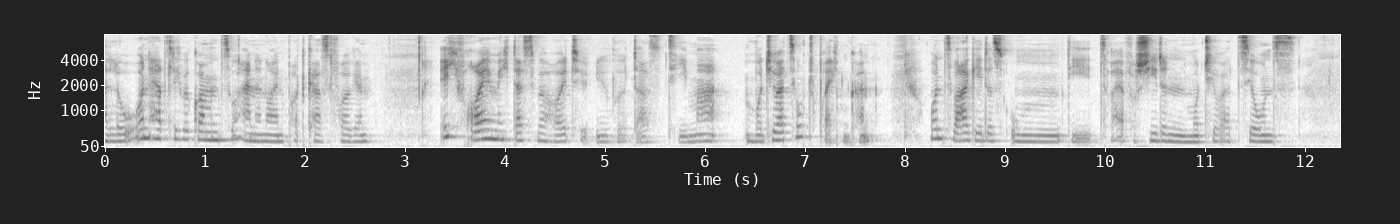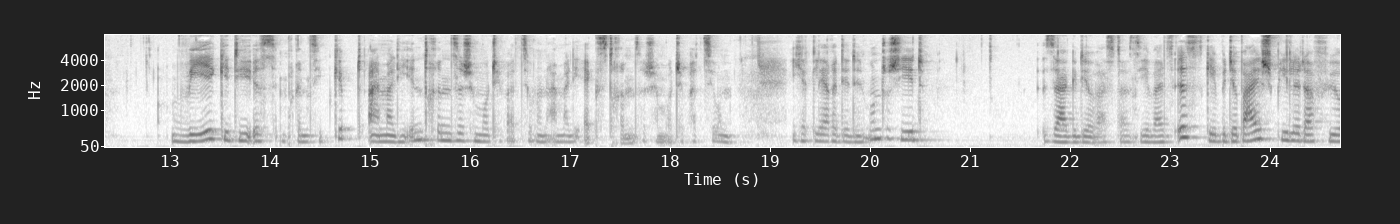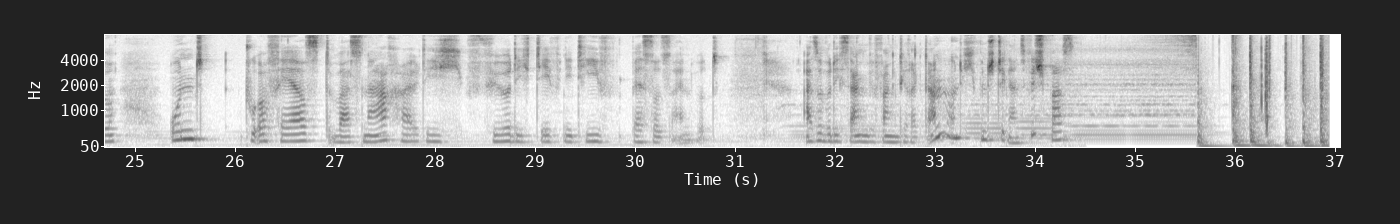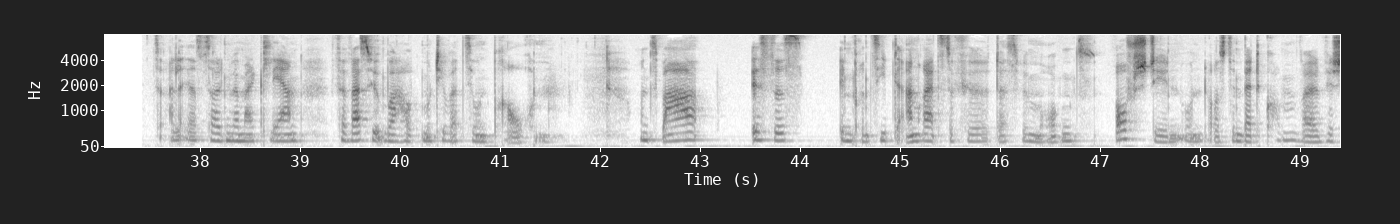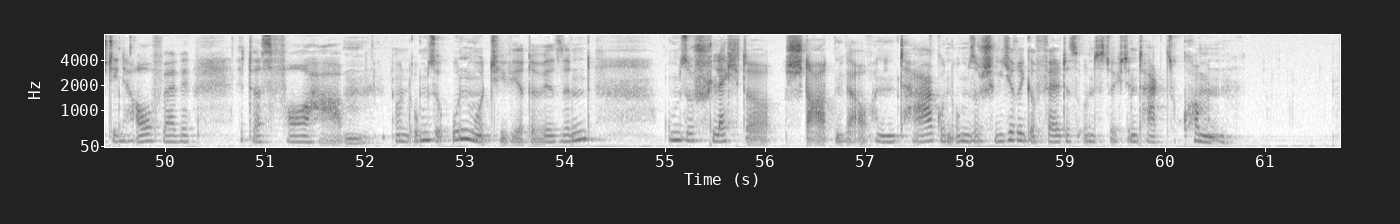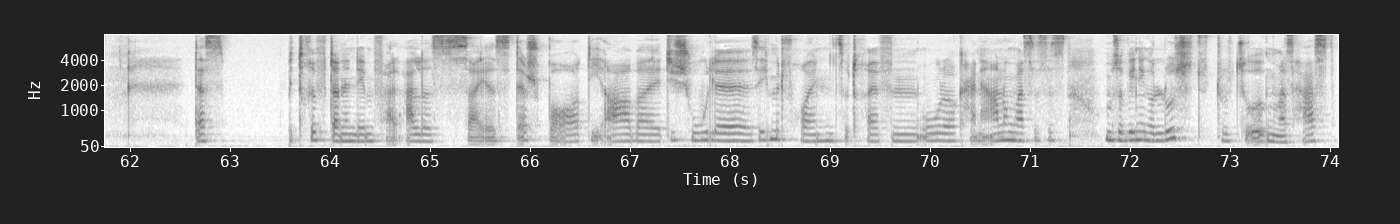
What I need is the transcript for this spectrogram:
Hallo und herzlich willkommen zu einer neuen Podcast-Folge. Ich freue mich, dass wir heute über das Thema Motivation sprechen können. Und zwar geht es um die zwei verschiedenen Motivationswege, die es im Prinzip gibt. Einmal die intrinsische Motivation und einmal die extrinsische Motivation. Ich erkläre dir den Unterschied, sage dir, was das jeweils ist, gebe dir Beispiele dafür und du erfährst, was nachhaltig für dich definitiv besser sein wird. Also würde ich sagen, wir fangen direkt an und ich wünsche dir ganz viel Spaß. Zuallererst sollten wir mal klären, für was wir überhaupt Motivation brauchen. Und zwar ist es im Prinzip der Anreiz dafür, dass wir morgens aufstehen und aus dem Bett kommen, weil wir stehen ja auf, weil wir etwas vorhaben. Und umso unmotivierter wir sind, umso schlechter starten wir auch in den Tag und umso schwieriger fällt es uns, durch den Tag zu kommen. Das betrifft dann in dem Fall alles, sei es der Sport, die Arbeit, die Schule, sich mit Freunden zu treffen oder keine Ahnung was es ist. Umso weniger Lust du zu irgendwas hast,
